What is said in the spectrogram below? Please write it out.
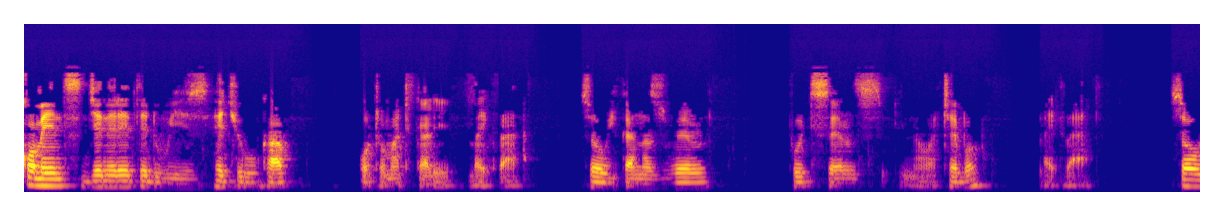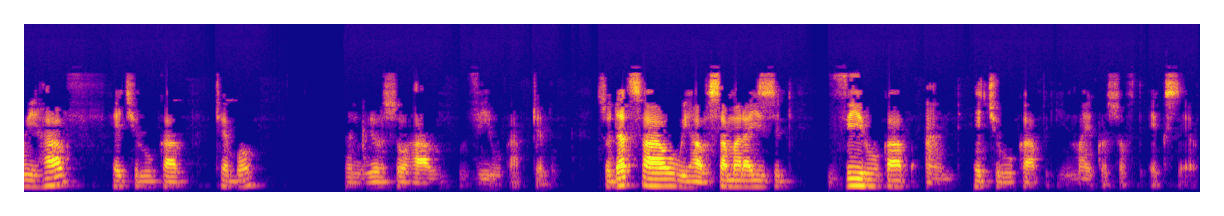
comments generated with HLOOKUP automatically like that. So we can as well put cells in our table like that. So we have HLOOKUP table and we also have VLOOKUP table. So that's how we have summarized VLOOKUP and HLOOKUP in Microsoft Excel.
